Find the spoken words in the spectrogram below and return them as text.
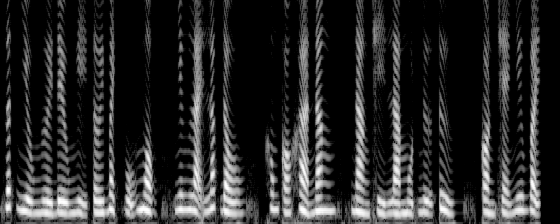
Rất nhiều người đều nghĩ tới Bạch Vũ Mộng, nhưng lại lắc đầu, không có khả năng, nàng chỉ là một nữ tử, còn trẻ như vậy,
